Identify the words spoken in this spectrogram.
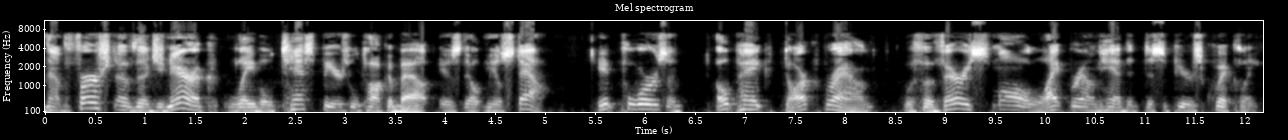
Now, the first of the generic label test beers we'll talk about is the Oatmeal Stout. It pours a opaque dark brown with a very small light brown head that disappears quickly.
